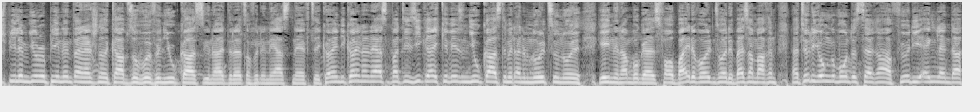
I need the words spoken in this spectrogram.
Spiel im European International Cup, sowohl für Newcastle United als auch für den ersten FC Köln. Die Kölner in der ersten Partie siegreich gewesen, Newcastle mit einem 0 zu 0 gegen den Hamburger SV. Beide wollten es heute besser machen. Natürlich ungewohntes Terrain für die Engländer,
